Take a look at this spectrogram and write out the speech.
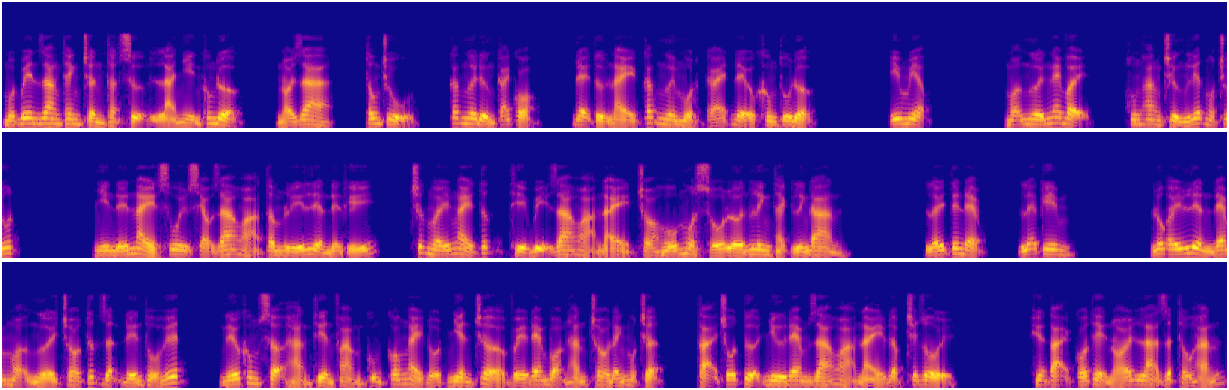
Một bên giang thanh trần thật sự là nhìn không được, nói ra, tông chủ, các ngươi đừng cãi cọ, đệ tử này các ngươi một cái đều không thu được. Im miệng. Mọi người nghe vậy, hung hăng chừng liếc một chút. Nhìn đến này xui xẻo ra hỏa tâm lý liền đến khí trước mấy ngày tức thì bị gia hỏa này cho hố một số lớn linh thạch linh đan. Lấy tên đẹp, lễ kim. Lúc ấy liền đem mọi người cho tức giận đến thổ huyết, nếu không sợ hàn thiên phàm cũng có ngày đột nhiên trở về đem bọn hắn cho đánh một trận, tại chỗ tựa như đem gia hỏa này đập chết rồi. Hiện tại có thể nói là rất thấu hắn.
